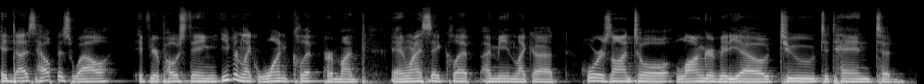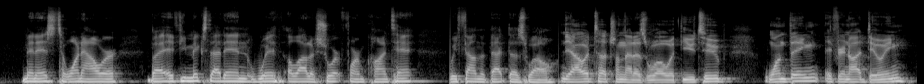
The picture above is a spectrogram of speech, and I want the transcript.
it does help as well if you're posting even like one clip per month. And when I say clip, I mean like a horizontal, longer video, two to 10 to minutes to one hour. But if you mix that in with a lot of short form content, we found that that does well. Yeah, I would touch on that as well with YouTube. One thing, if you're not doing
